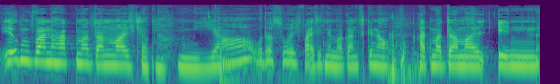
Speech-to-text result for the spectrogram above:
Irgendwann hat man dann mal, ich glaube nach einem Jahr oder so, ich weiß nicht mehr ganz genau, hat man da mal in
